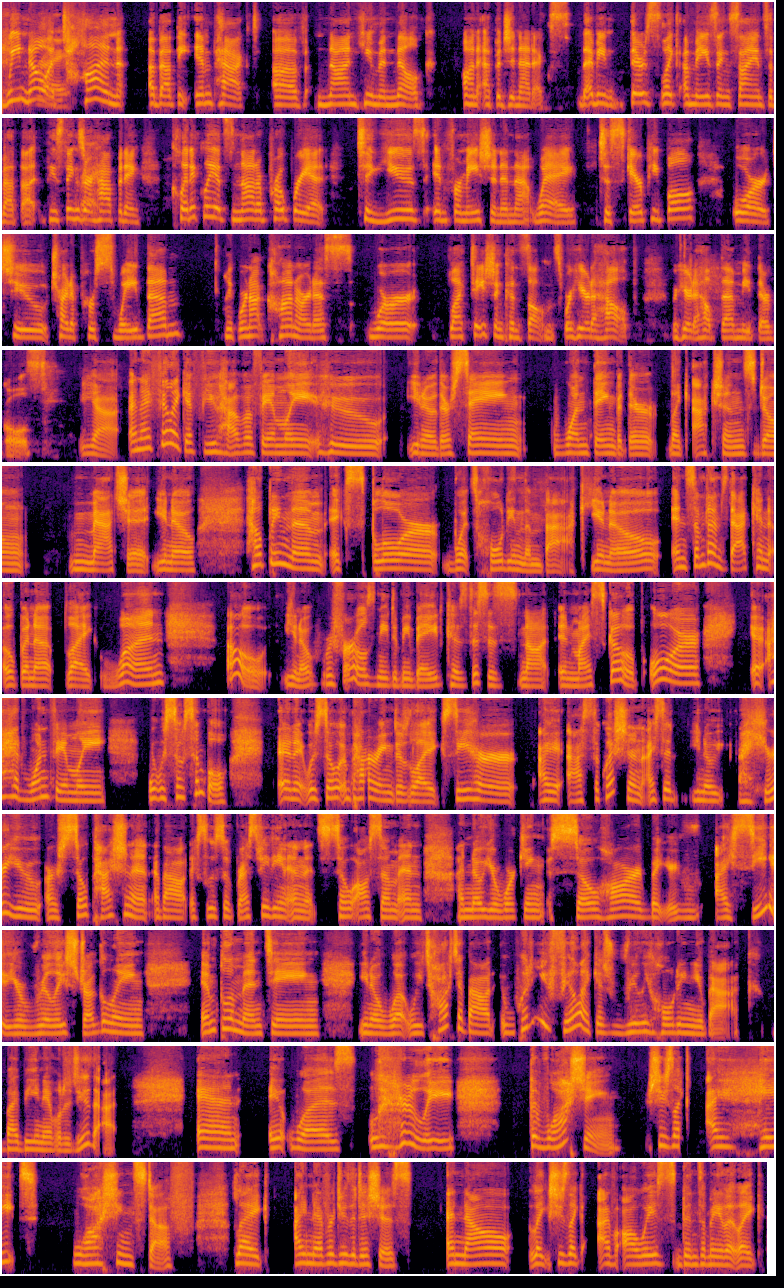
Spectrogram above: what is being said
we know Right. a ton about the impact of non-human milk on epigenetics. I mean, there's like amazing science about that. These things are happening. Clinically, it's not appropriate to use information in that way to scare people or to try to persuade them. Like, we're not con artists, we're lactation consultants. We're here to help. We're here to help them meet their goals. Yeah. And I feel like if you have a family who, you know, they're saying one thing, but their like actions don't match it, you know, helping them explore what's holding them back, you know, and sometimes that can open up like one, oh, you know, referrals need to be made because this is not in my scope. Or eh, I had one family, it was so simple and it was so empowering to like see her I asked the question. I said, you know, I hear you are so passionate about exclusive breastfeeding and it's so awesome and I know you're working so hard, but you I see you're really struggling implementing, you know, what we talked about. What do you feel like is really holding you back by being able to do that? And it was literally the washing. She's like, I hate washing stuff. Like I never do the dishes and now like she's like i've always been somebody that like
